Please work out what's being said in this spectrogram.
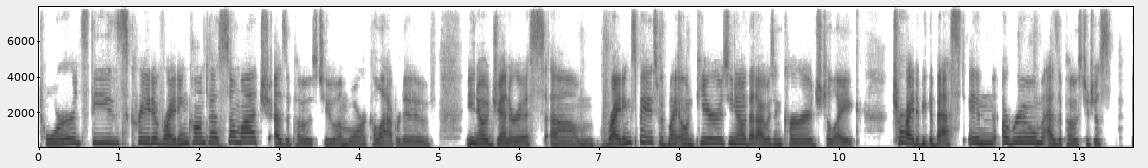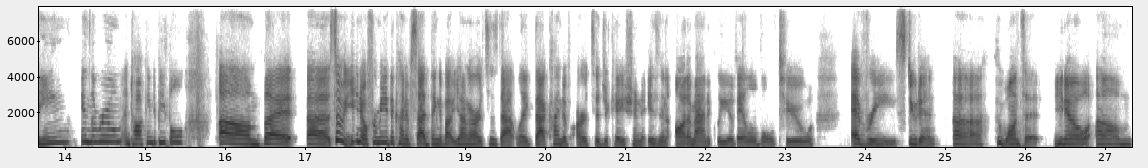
towards these creative writing contests so much, as opposed to a more collaborative, you know, generous um, writing space with my own peers, you know, that I was encouraged to like try to be the best in a room as opposed to just being in the room and talking to people. Um but uh so you know for me the kind of sad thing about young arts is that like that kind of arts education isn't automatically available to every student uh, who wants it you know? Um,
